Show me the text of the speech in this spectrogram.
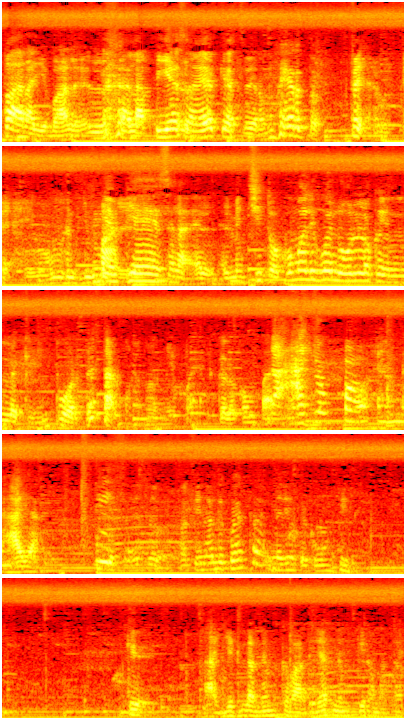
para llevarle la, la pieza a él que estuviera muerto. Pero usted es un Y animal. empieza la- el, el menchito, como el hijo de Lula, lo que, lo que importa es estar con mi pues, que lo compadre. Ah, yo puedo. Ah, ya. Eso, al final de cuentas, me dijo que como un film. Que allí la tenemos que barrer, tenemos que ir a matar.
